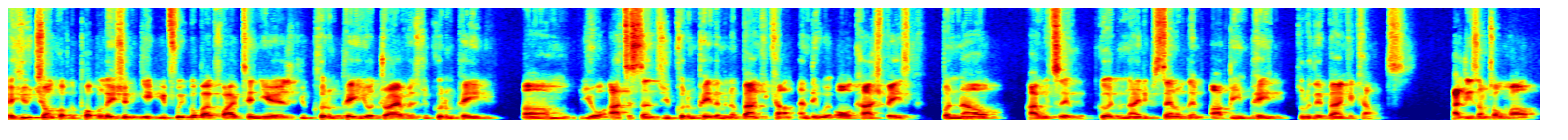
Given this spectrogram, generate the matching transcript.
a huge chunk of the population. If we go back five, ten years, you couldn't pay your drivers, you couldn't pay um, your artisans, you couldn't pay them in a bank account, and they were all cash based. But now, I would say a good ninety percent of them are being paid through their bank accounts. At least I'm talking about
